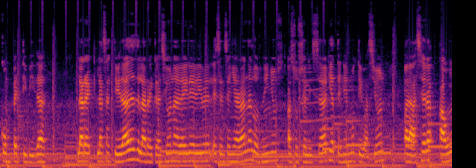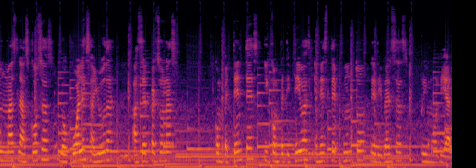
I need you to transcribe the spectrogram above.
competitividad. las actividades de la recreación al aire libre les enseñarán a los niños a socializar y a tener motivación para hacer aún más las cosas, lo cual les ayuda a ser personas competentes y competitivas en este punto de diversas primordial.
